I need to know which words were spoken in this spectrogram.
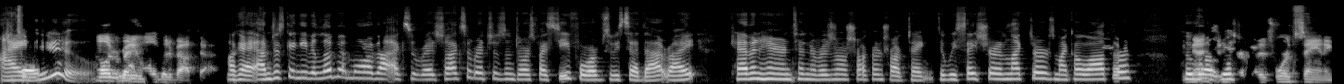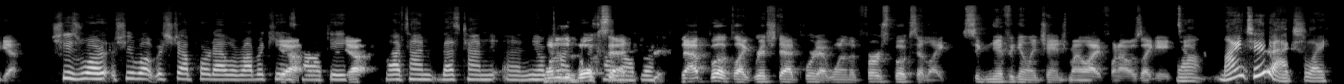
I tell- do. Tell everybody a little bit about that. Okay, I'm just going to give you a little bit more about Exit Rich. So Exit Rich is endorsed by Steve Forbes. We said that, right? Kevin Harrington, original Shark on Shark Tank. Did we say Sharon Lechter is my co-author? You mentioned her, but it's worth saying again. She's wrote she wrote Rich Dad Poor Dad with Robert Kiyosaki. Yeah. Five best time uh, New York one Times of the books that author. that book, like Rich Dad Poor Dad, one of the first books that like significantly changed my life when I was like 18. Yeah, mine too, actually.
